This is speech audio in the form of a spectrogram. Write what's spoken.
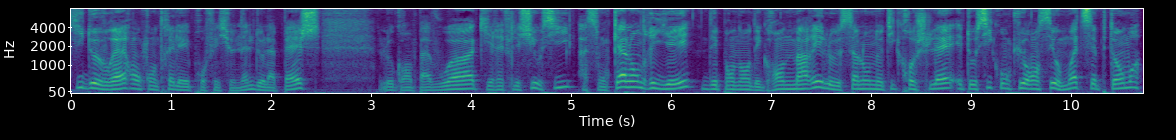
qui devrait rencontrer les professionnels de la pêche. Le Grand Pavois, qui réfléchit aussi à son calendrier. Dépendant des grandes marées, le Salon nautique Rochelet est aussi concurrencé au mois de septembre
